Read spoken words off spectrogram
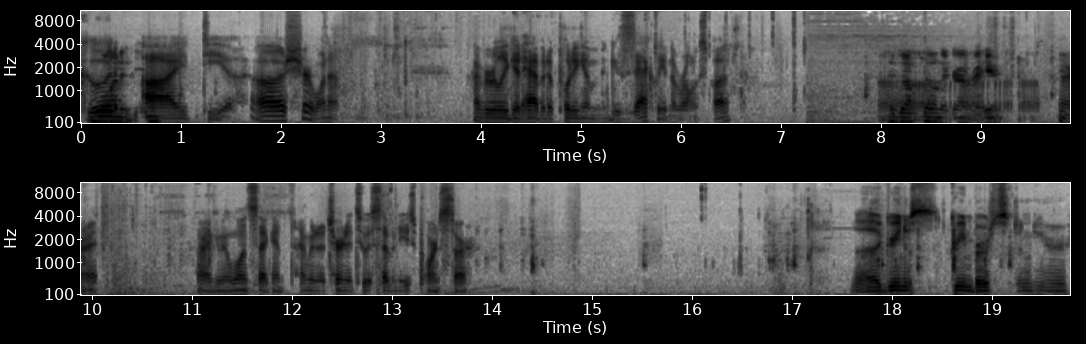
Good Want it, Ian? idea. Uh, sure, why not? I have a really good habit of putting them exactly in the wrong spot. I dropped it on the ground right here. Uh, all right. All right, give me one second. I'm going to turn it into a 70s porn star. Uh, green is green burst in here.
